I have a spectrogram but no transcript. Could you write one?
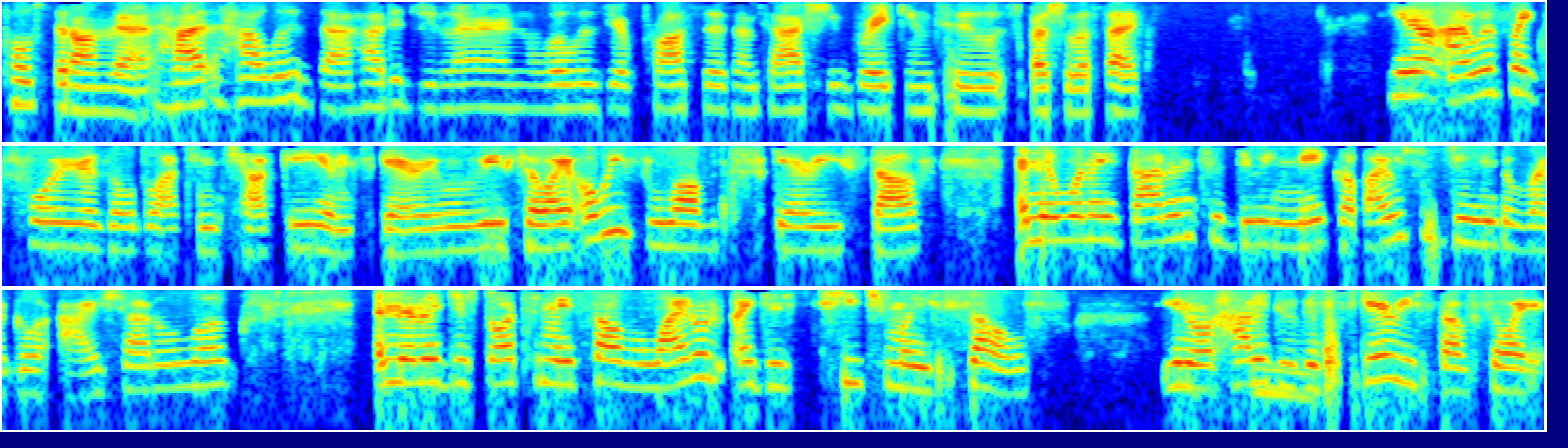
posted on there. How how is that? How did you learn? What was your process into actually break into special effects? You know, I was like four years old watching Chucky and scary movies, so I always loved scary stuff. And then when I got into doing makeup, I was just doing the regular eyeshadow looks. And then I just thought to myself, why don't I just teach myself, you know, how to do mm-hmm. the scary stuff? So I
